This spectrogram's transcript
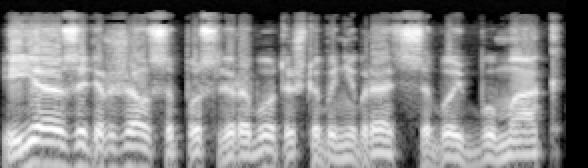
и я задержался после работы, чтобы не брать с собой бумаг,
